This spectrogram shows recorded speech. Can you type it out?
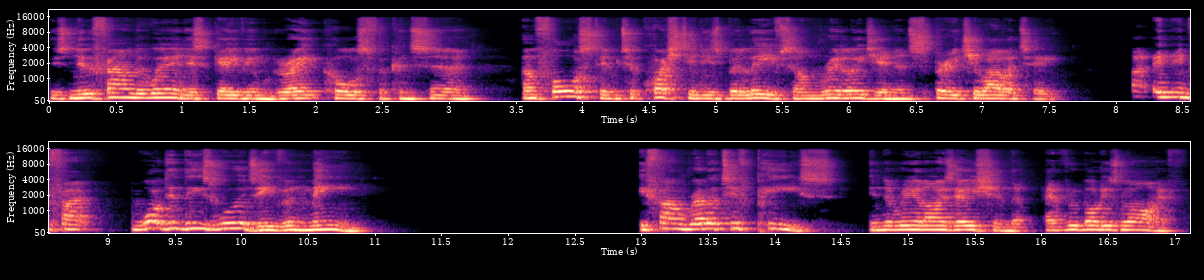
His newfound awareness gave him great cause for concern and forced him to question his beliefs on religion and spirituality. Uh, in, in fact, what did these words even mean? He found relative peace in the realization that everybody's life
